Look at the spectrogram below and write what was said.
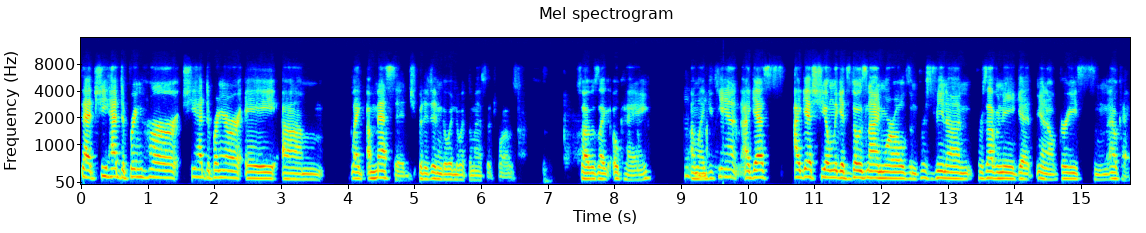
that she had to bring her she had to bring her a um like a message but it didn't go into what the message was so i was like okay i'm mm-hmm. like you can't i guess i guess she only gets those nine worlds and Persephone and Persephone get you know Greece and okay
